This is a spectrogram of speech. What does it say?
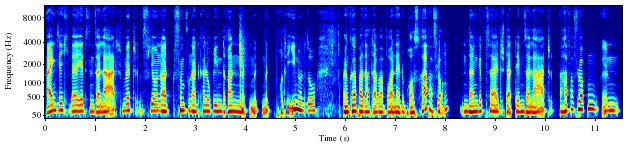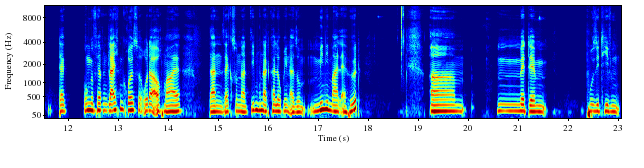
eigentlich wäre jetzt ein Salat mit 400, 500 Kalorien dran, mit, mit, mit Protein und so. Mein Körper sagt aber, boah, ne, du brauchst Haferflocken. Und dann gibt's halt statt dem Salat Haferflocken in der ungefähren gleichen Größe oder auch mal dann 600, 700 Kalorien, also minimal erhöht. Ähm, mit dem positiven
